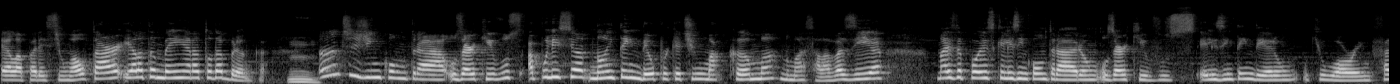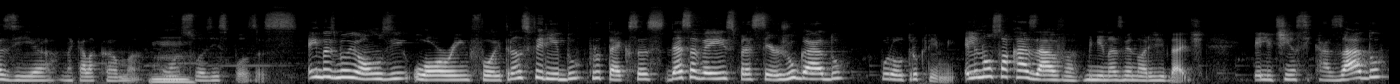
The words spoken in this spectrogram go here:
Ela parecia um altar e ela também era toda branca. Antes de encontrar os arquivos, a polícia não entendeu porque tinha uma cama numa sala vazia, mas depois que eles encontraram os arquivos, eles entenderam o que o Warren fazia naquela cama com as suas esposas. Em 2011, o Warren foi transferido para o Texas, dessa vez para ser julgado por outro crime. Ele não só casava meninas menores de idade, ele tinha se casado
